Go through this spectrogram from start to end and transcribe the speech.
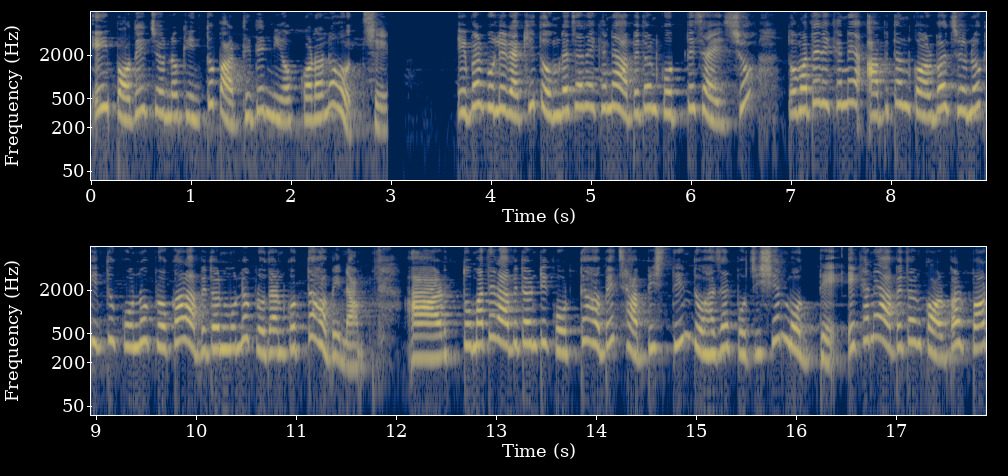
এই পদের জন্য কিন্তু প্রার্থীদের নিয়োগ করানো হচ্ছে। এবার বলে রাখি, তোমরা যারা এখানে আবেদন করতে চাইছো, তোমাদের এখানে আবেদন করবার জন্য কিন্তু কোনো প্রকার আবেদন মূল্য প্রদান করতে হবে না। আর তোমাদের আবেদনটি করতে হবে ছাব্বিশ দিন দু হাজার পঁচিশের মধ্যে। এখানে আবেদন করবার পর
